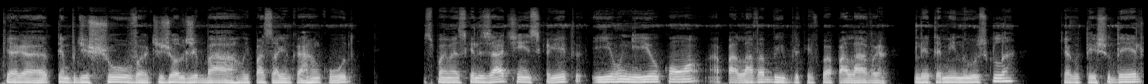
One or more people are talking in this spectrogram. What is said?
que era Tempo de Chuva, Tijolo de Barro e Passarinho Carrancudo, os poemas que ele já tinha escrito, e uniu com a palavra bíblica, ficou a palavra em letra minúscula, que era o texto dele,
